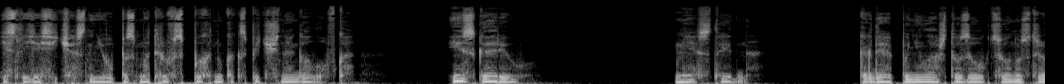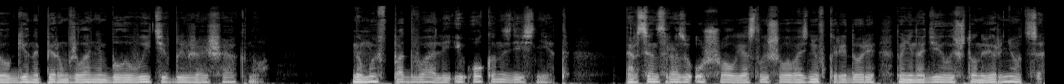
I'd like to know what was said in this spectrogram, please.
если я сейчас на него посмотрю, вспыхну, как спичечная головка, и сгорю. Мне стыдно. Когда я поняла, что за аукцион устроил Гена, первым желанием было выйти в ближайшее окно. Но мы в подвале, и окон здесь нет. Арсен сразу ушел, я слышала возню в коридоре, но не надеялась, что он вернется.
